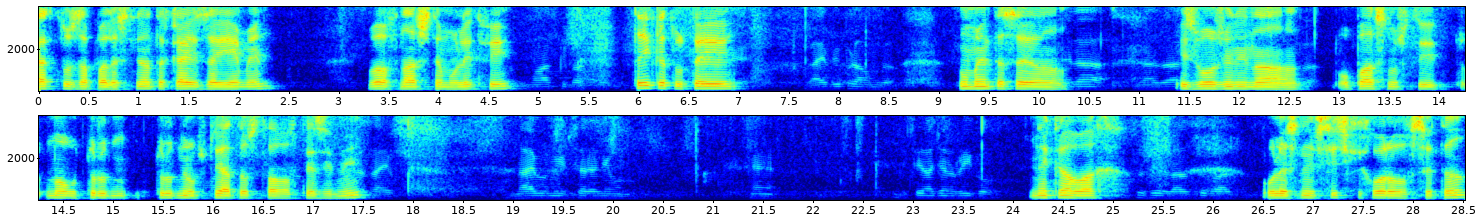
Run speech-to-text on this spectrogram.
както за Палестина, така и за Йемен в нашите молитви, тъй като те в момента са изложени на опасности, много трудни, обстоятелства в тези дни. Нека Аллах улесни всички хора в света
